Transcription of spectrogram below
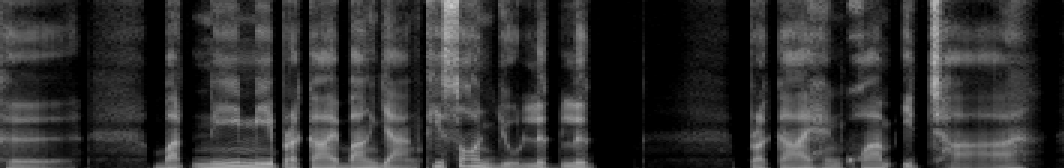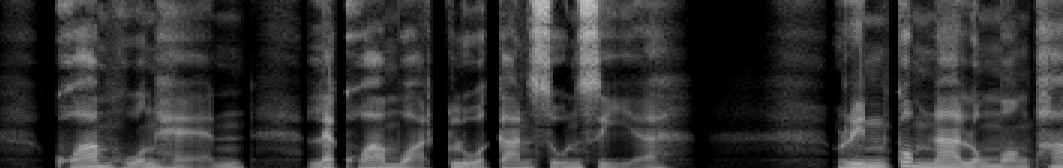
เธอ บัดนี้มีประกายบางอย่างที่ซ่อนอยู่ลึกๆ ประกายแห่งความอิจฉา ความหวงแหน และความหวาดกลัวการสูญเสีย รินก้มหน้าลงมองผ้า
